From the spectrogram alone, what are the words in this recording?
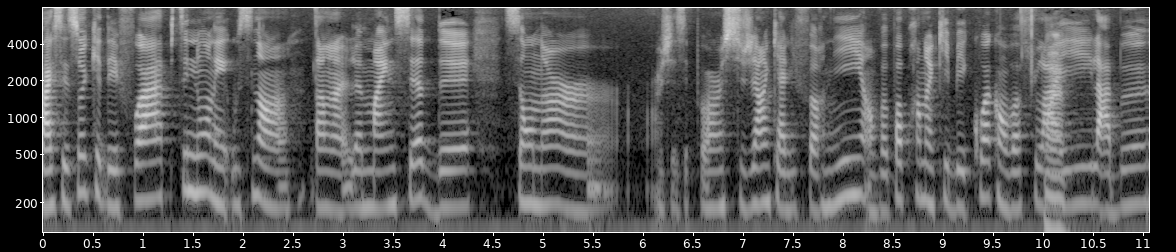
fait que c'est sûr que des fois, puis tu sais, nous, on est aussi dans, dans le, mindset de si on a un, je sais pas, un sujet en Californie, on va pas prendre un Québécois qu'on va flyer là-bas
